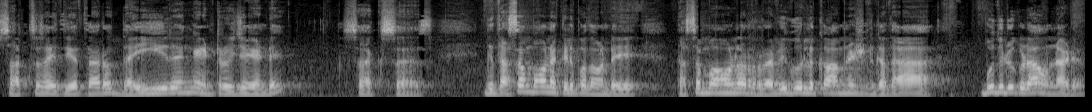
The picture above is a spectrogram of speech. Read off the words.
సక్సెస్ అయితే తీరుతారు. ధైర్యంగా ఇంటర్వ్యూ చేయండి. సక్సెస్. ఇంక దశంభావంలోకి వెళ్ళిపోదామండి. దశంభావంలో రవిగురుల కాంబినేషన్ కదా. బుధుడు కూడా ఉన్నాడు.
